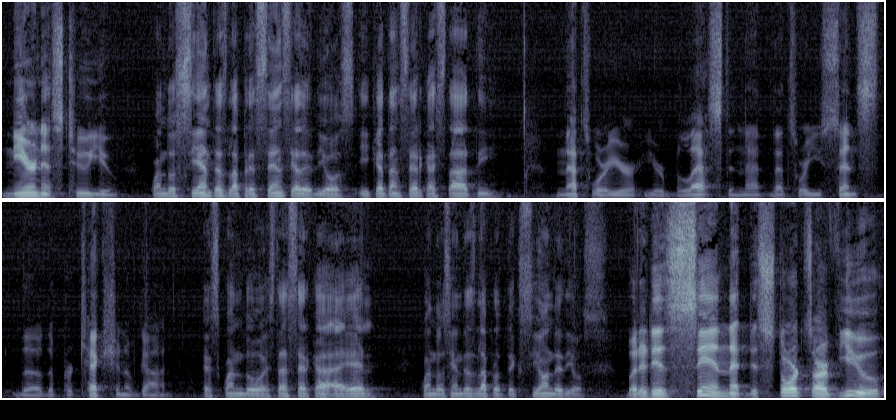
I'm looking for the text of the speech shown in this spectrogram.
nearness to you. Cuando sientes la presencia de Dios y qué tan cerca está a ti. And that's where you're, you're blessed, and that, that's where you sense the, the protection of God. Es cuando estás cerca a Él, cuando sientes la protección de Dios. But it is sin that distorts our view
